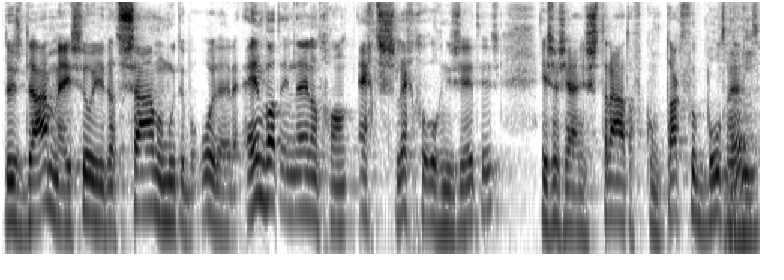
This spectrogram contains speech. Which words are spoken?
Dus daarmee zul je dat samen moeten beoordelen. En wat in Nederland gewoon echt slecht georganiseerd is, is als jij een straat- of contactverbod hebt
